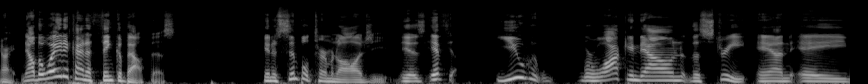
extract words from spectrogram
All right. Now, the way to kind of think about this in a simple terminology is if you were walking down the street and a,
